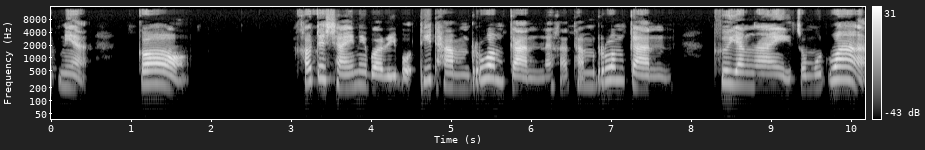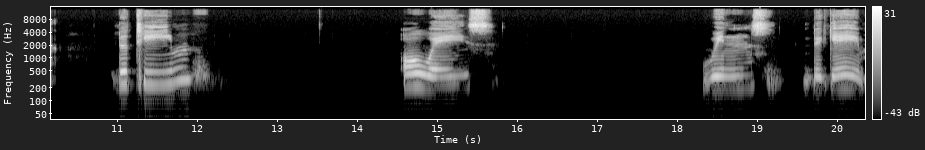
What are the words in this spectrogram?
จน์เนี่ย ก็เขาจะใช้ในบริบทที่ทำร่วมกันนะคะทำร่วมกัน คือยังไงสมมุติว่า the team always wins the game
